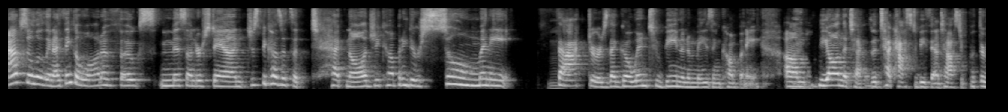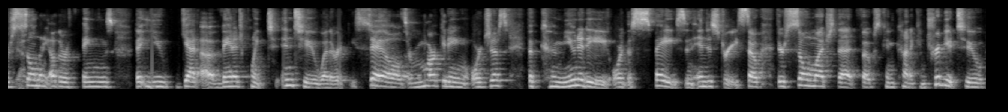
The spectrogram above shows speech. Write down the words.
Absolutely. And I think a lot of folks misunderstand just because it's a technology company, there's so many. Factors that go into being an amazing company. Um, beyond the tech the tech has to be fantastic but there's so many other things that you get a vantage point into whether it be sales or marketing or just the community or the space and industry. So there's so much that folks can kind of contribute to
